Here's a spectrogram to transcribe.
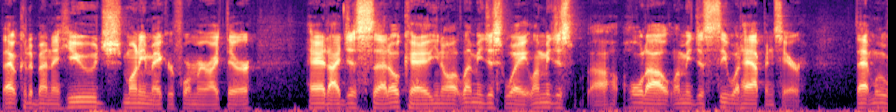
That could have been a huge moneymaker for me right there. Had I just said, okay, you know what, let me just wait, let me just uh, hold out, let me just see what happens here. That move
